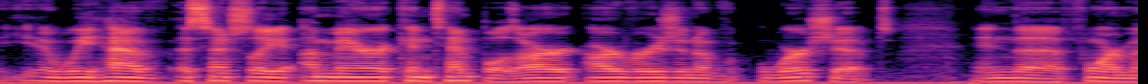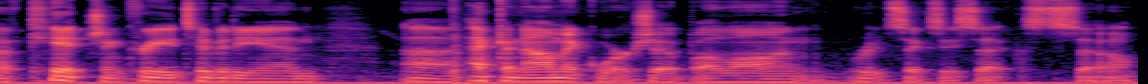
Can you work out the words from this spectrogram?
you know, we have essentially American temples, our our version of worshipped in the form of kitsch and creativity and uh, economic worship along Route 66. So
